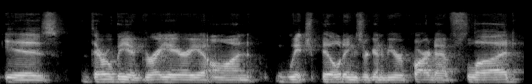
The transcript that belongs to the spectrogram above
is there will be a gray area on which buildings are going to be required to have flood.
